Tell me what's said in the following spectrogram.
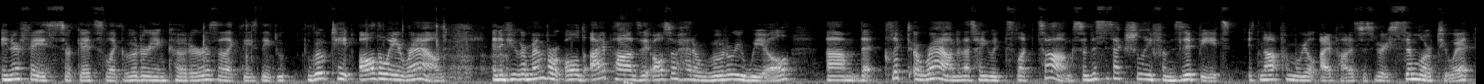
interface circuits like rotary encoders. Like these. They rotate all the way around. And if you remember old iPods, they also had a rotary wheel um, that clicked around, and that's how you would select songs. So this is actually from Zippy. It's it's not from a real iPod. It's just very similar to it.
